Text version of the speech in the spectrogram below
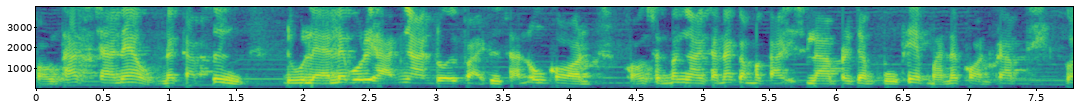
ของทัสชาแนลนะครับ ซึ่งดูแลและบริหารงานโดยฝ่ายสื่อสารองค์กร ของสำนักงงานคณะกรรมการอิสลามประจำกรุงเทพมหานครครับ ก็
